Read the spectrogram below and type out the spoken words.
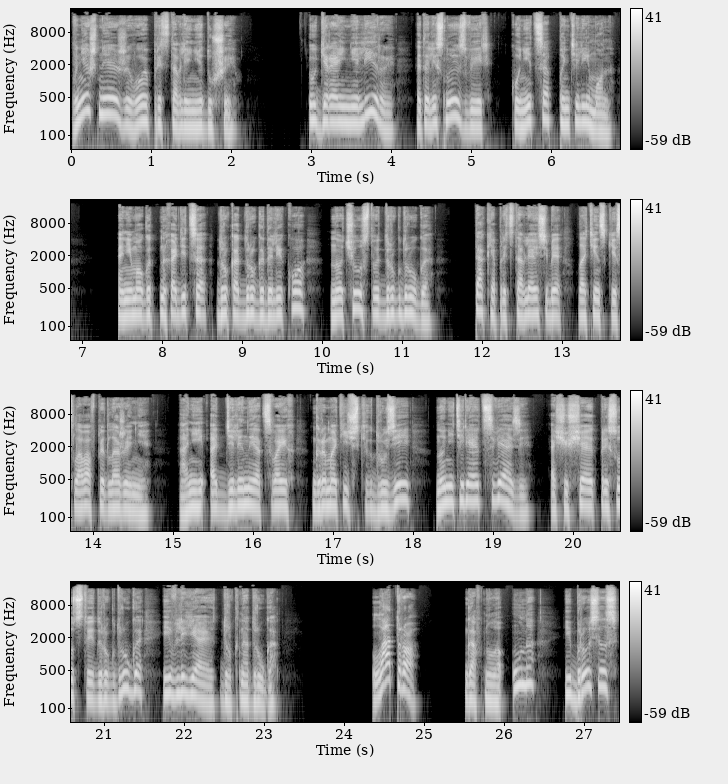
внешнее живое представление души. У героини Лиры это лесной зверь, куница Пантелеймон. Они могут находиться друг от друга далеко, но чувствовать друг друга. Так я представляю себе латинские слова в предложении. Они отделены от своих грамматических друзей, но не теряют связи, ощущают присутствие друг друга и влияют друг на друга. «Латро!» — гавкнула Уна — и бросилась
